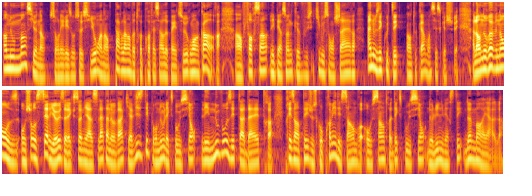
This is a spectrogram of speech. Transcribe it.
en nous mentionnant sur les réseaux sociaux, en en parlant à votre professeur de peinture ou encore en forçant les personnes qui vous sont chères à nous écouter. En tout cas, moi, c'est ce que je fais. Alors, nous revenons aux, choses sérieuses avec Sonia Slatanova qui a visité pour nous l'exposition Les nouveaux états d'être, présentée jusqu'au 1er décembre au Centre d'exposition de l'Université de Montréal.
